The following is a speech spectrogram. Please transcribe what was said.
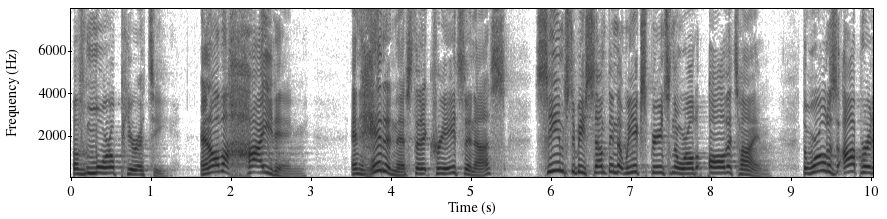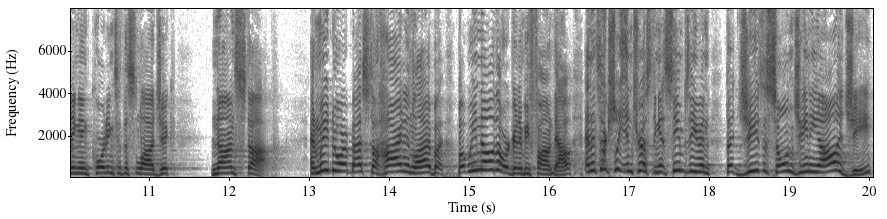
of moral purity and all the hiding and hiddenness that it creates in us seems to be something that we experience in the world all the time. The world is operating according to this logic nonstop. And we do our best to hide and lie, but, but we know that we're going to be found out. And it's actually interesting. It seems even that Jesus' own genealogy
